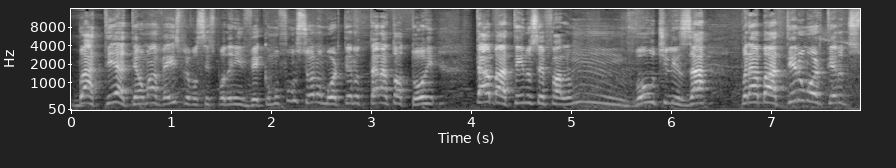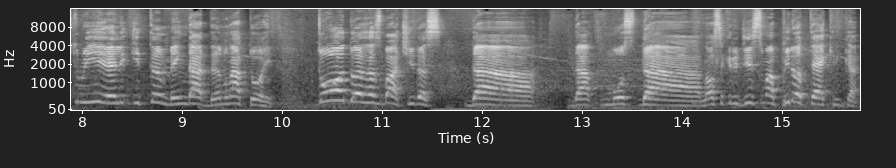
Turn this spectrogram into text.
bater até uma vez pra vocês poderem ver como funciona. O morteiro tá na tua torre, tá batendo, você fala Hum, vou utilizar pra bater o morteiro, destruir ele e também dar dano na torre. Todas as batidas da da, da nossa queridíssima pirotécnica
